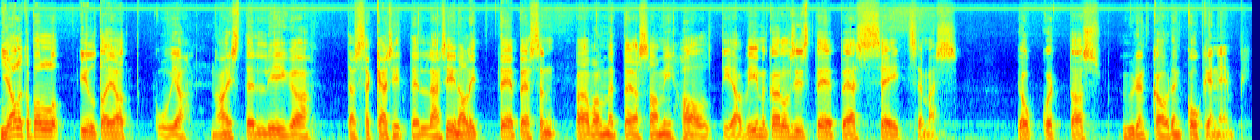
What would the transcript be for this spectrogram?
Jalkapalloilta jatkuu ja naisten liigaa tässä käsitellään. Siinä oli TPSn päävalmentaja Sami Haltia. Viime kaudella siis TPS 7. Joukkue taas yhden kauden kokeneempi.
